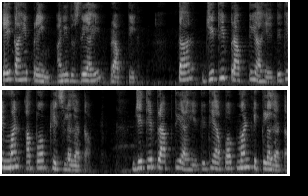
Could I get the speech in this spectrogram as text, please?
एक आहे प्रेम आणि दुसरी आहे प्राप्ती. तर जिथे प्राप्ती आहे तिथे मन आपोआप खेचलं जातं. जिथे प्राप्ती आहे तिथे आपोआप मन टिकलं जातं.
